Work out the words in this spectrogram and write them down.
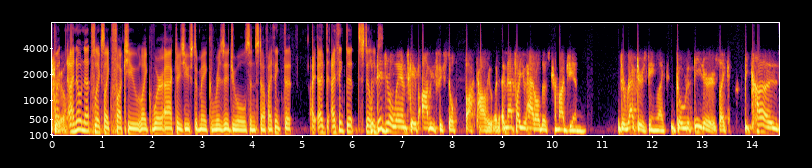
true. But I know Netflix like fucks you, like where actors used to make residuals and stuff. I think that I I, I think that still the ex- digital landscape obviously still fucked Hollywood, and that's why you had all those curmudgeon directors being like, "Go to theaters," like because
